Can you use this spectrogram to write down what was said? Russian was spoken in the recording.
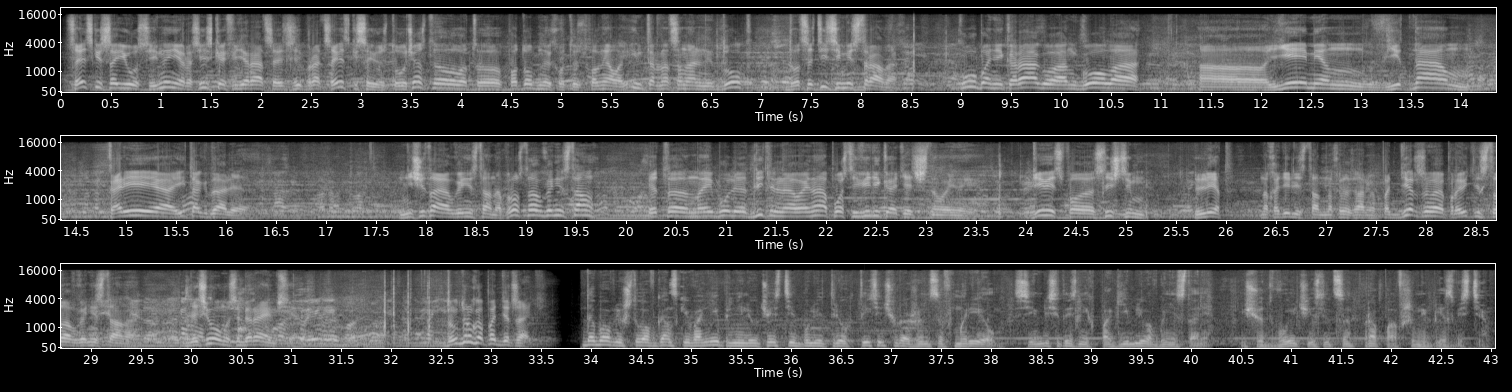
Советский Союз и ныне Российская Федерация, если брать Советский Союз, то участвовала вот в подобных, вот исполняла интернациональный долг в 27 странах. Куба, Никарагуа, Ангола, э, Йемен, Вьетнам, Корея и так далее. Не считая Афганистана. Просто Афганистан – это наиболее длительная война после Великой Отечественной войны. Девять с лишним лет – находились там, находилась армия, поддерживая правительство Афганистана. Для чего мы собираемся? Друг друга поддержать. Добавлю, что в афганской войне приняли участие более трех тысяч уроженцев Мариэл. 70 из них погибли в Афганистане. Еще двое числятся пропавшими без вести.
